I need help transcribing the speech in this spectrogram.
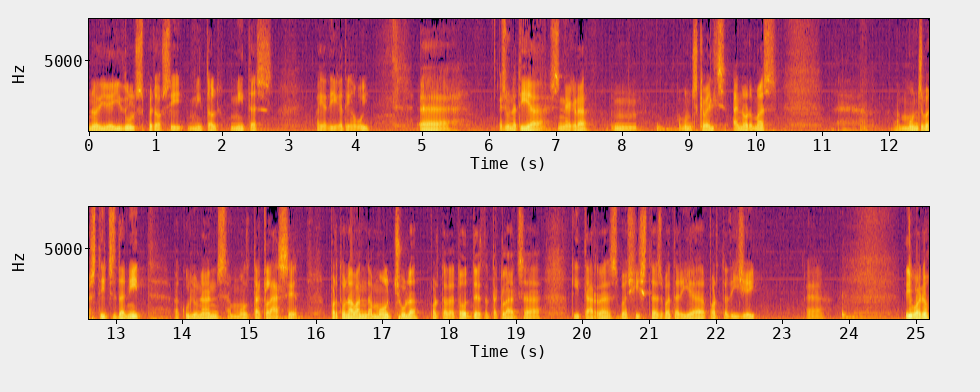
no diré ídols, però sí mites, mites, vaya dia que tinc avui. Eh, és una tia és negra, amb, amb uns cabells enormes, eh, amb uns vestits de nit, acollonants, amb molta classe, porta una banda molt xula, porta de tot, des de teclats a guitarres, baixistes, bateria, porta DJ. Eh, I bueno,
